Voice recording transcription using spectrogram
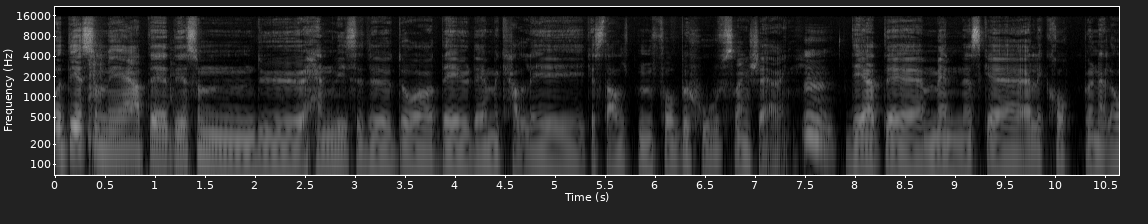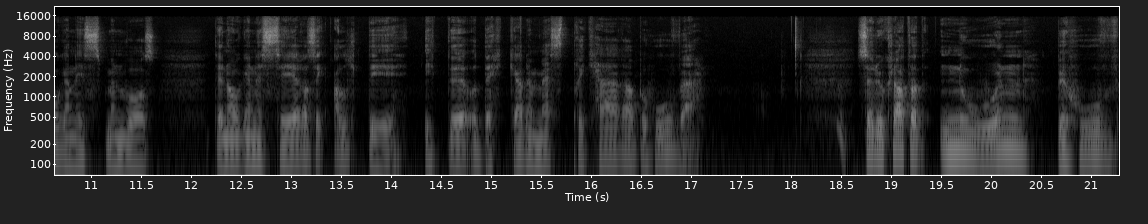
Og det som er at det, det som du henviser til da, det er jo det vi kaller i gestalten for behovsrangering. Det at det mennesket eller kroppen eller organismen vår, den organiserer seg alltid etter å dekke det mest prekære behovet. Så er det jo klart at noen behov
